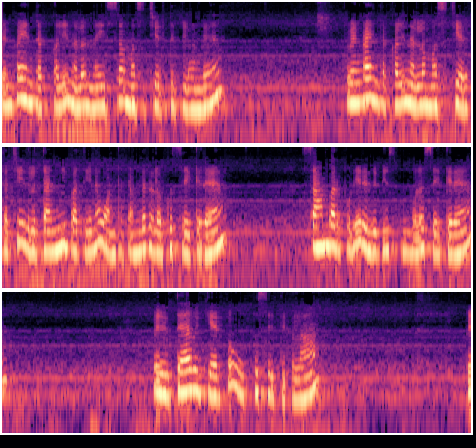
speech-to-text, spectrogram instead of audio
வெங்காயம் தக்காளியை நல்லா நைஸாக மசித்து எடுத்துக்கலாங்க. வெங்காயம் தக்காளி நல்லா மசித்து எடுத்தாச்சு. இதில் தண்ணி பார்த்தீங்கன்னா ஒன்றரை டம்ளர் அளவுக்கு சேர்க்குறேன். சாம்பார் பொடி ரெண்டு டீஸ்பூன் போல் சேர்க்குறேன். இப்போ தேவைக்கேற்ப உப்பு சேர்த்துக்கலாம். இப்போ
